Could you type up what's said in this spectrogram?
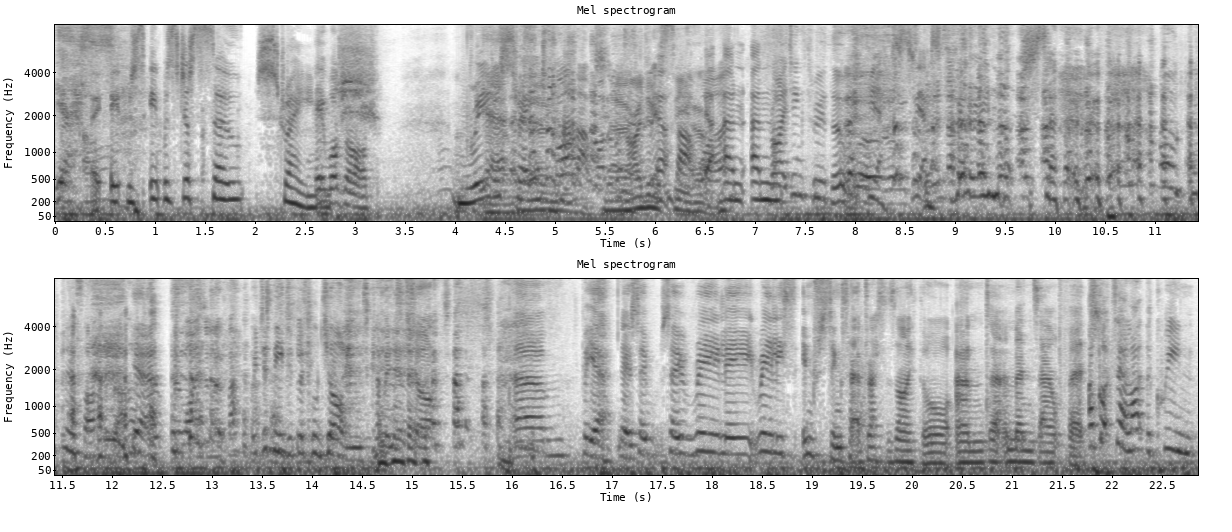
Yes, It was it was just so strange. it was odd. really Yeah. strange. that one. No, I didn't Yeah. see that. Yeah, and and Riding through the woods. yes, yes, very much so. Oh goodness, yeah. we just needed little John to come into shot. Um, but yeah, no. So so really really interesting set of dresses I thought, and uh, a men's outfit. I've got to say, I like the Queen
